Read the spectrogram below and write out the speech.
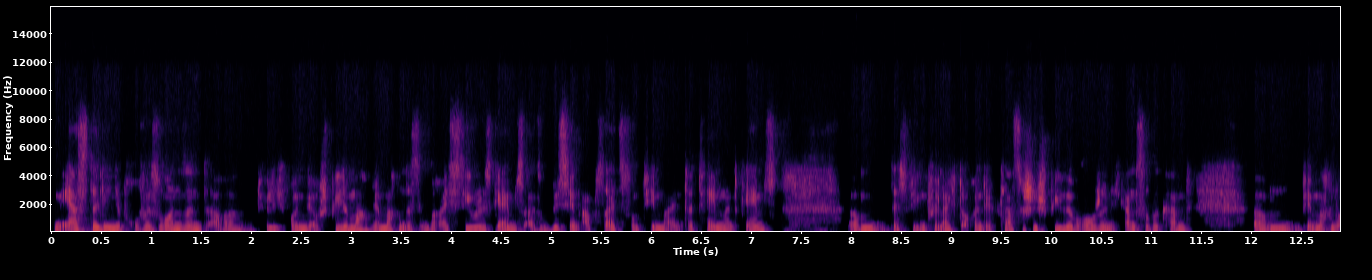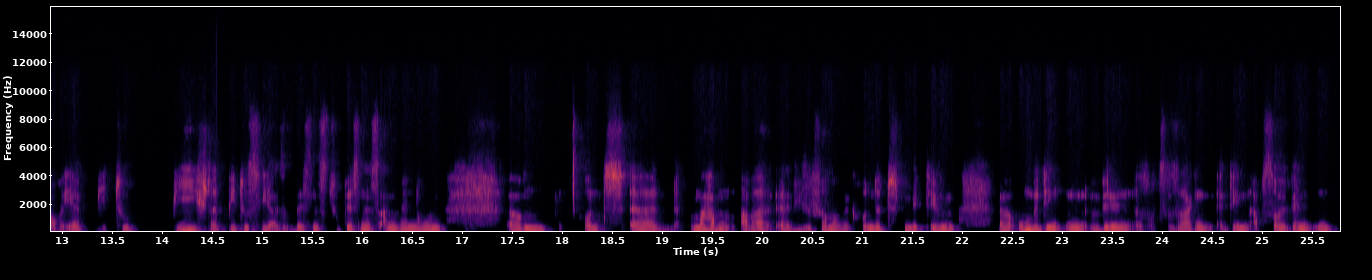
in erster Linie Professoren sind. Aber natürlich wollen wir auch Spiele machen. Wir machen das im Bereich Serious Games, also ein bisschen abseits vom Thema Entertainment Games. Ähm, deswegen vielleicht auch in der klassischen Spielebranche nicht ganz so bekannt. Ähm, wir machen auch eher B2B statt B2C, also Business-to-Business-Anwendungen. Ähm, und äh, wir haben aber äh, diese Firma gegründet mit dem äh, unbedingten Willen, sozusagen den Absolventen,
